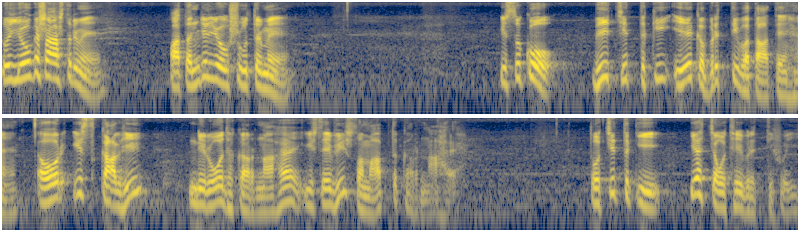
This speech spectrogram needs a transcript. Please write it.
तो योग शास्त्र में, पातंजल योग सूत्र में, इसको भी चित्त की एक वृत्ति बताते हैं और इसका भी निरोध करना है, इसे भी समाप्त करना है। तो चित्त की यह चौथी वृत्ति हुई।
